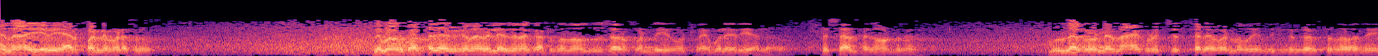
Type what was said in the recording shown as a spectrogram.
ఆయన ఏమి ఏర్పడినవాడు అసలు. మనం కొత్తగా ఎక్కడికైనా వెళ్ళి ఏదైనా కట్టుకుందాం చూసారనుకోండి ఓ ట్రైబల్ ఏరియాలో ప్రశాంతంగా ఉంటుంది అది ముందు అక్కడ ఉండే నాయకుడు వచ్చేస్తాడు ఎవరు నువ్వు? ఎందుకు ఇక్కడ కడుతున్నావు? అని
